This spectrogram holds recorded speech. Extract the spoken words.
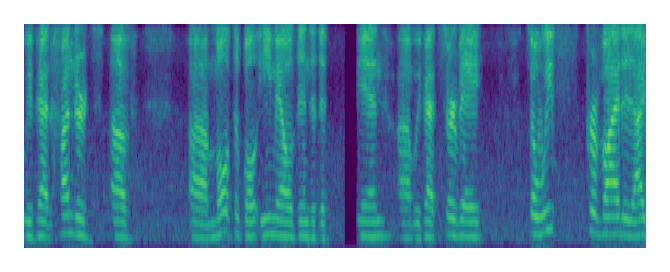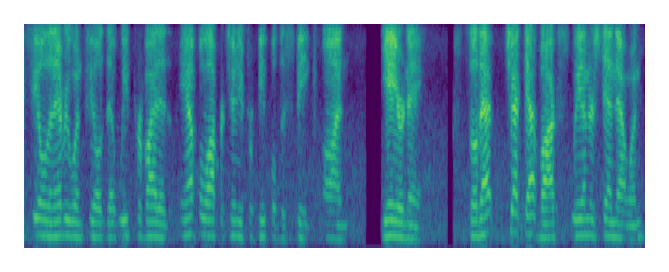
We've had hundreds of uh, multiple emails into the in. Uh, we've had survey, so we've provided. I feel and everyone feels that we've provided ample opportunity for people to speak on yay or nay. So that check that box. We understand that one.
